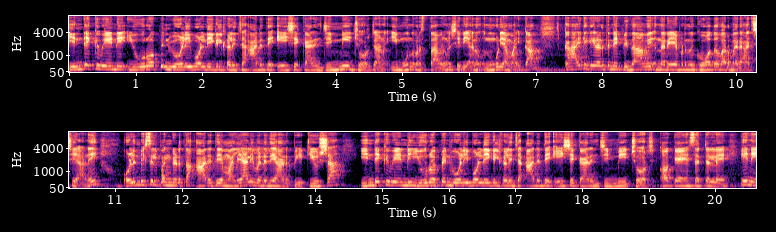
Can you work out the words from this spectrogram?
ഇന്ത്യയ്ക്ക് വേണ്ടി യൂറോപ്യൻ വോളിബോൾ ലീഗിൽ കളിച്ച ആദ്യത്തെ ഏഷ്യക്കാരൻ ജിമ്മി ജോർജാണ്. ഈ മൂന്ന് പ്രസ്താവനകളും ശരിയാണ്. ഒന്നും കൂടി ഞാൻ വായിക്കാം. കായിക കേരളത്തിന്റെ പിതാവ് എന്നറിയപ്പെടുന്നത് ഗോദവർമ്മ രാജയാണ്. ഒളിമ്പിക്സിൽ പങ്കെടുത്ത ആദ്യത്തെ മലയാളി വനിതയാണ് പി ടി ഉഷ. ഇന്ത്യയ്ക്ക് വേണ്ടി യൂറോപ്യൻ വോളിബോൾ ലീഗിൽ കളിച്ച ആദ്യത്തെ ഏഷ്യക്കാരൻ ജിമ്മി ജോർജ്. ഓക്കെ സെറ്റ് അല്ലേ ഇനി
